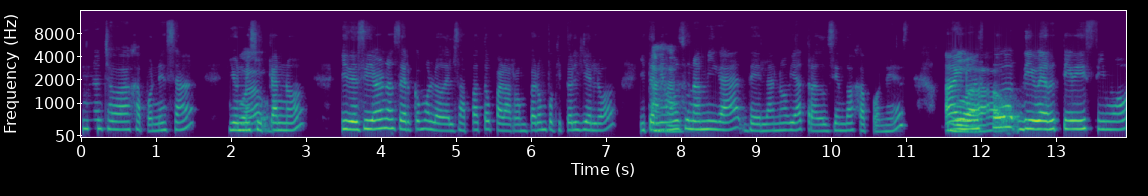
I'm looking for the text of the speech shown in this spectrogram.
una chava japonesa y un mexicano y decidieron hacer como lo del zapato para romper un poquito el hielo y teníamos una amiga de la novia traduciendo a japonés. Ay, no, estuvo divertidísimo.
